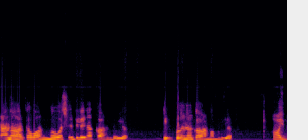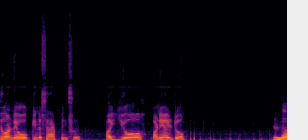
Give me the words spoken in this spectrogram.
ഞാൻ നേരത്തെ വന്നു പക്ഷെ ഇതിൽ ഞാൻ കണ്ടില്ല. ഇപ്പഴും ഞാൻ കാണുന്നില്ല ആ ഇത് വേണ്ടേ ഓക്കിന്റെ സാപ്പിങ്സ്? അയ്യോ പണിയായിട്ടോ? എന്താ?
